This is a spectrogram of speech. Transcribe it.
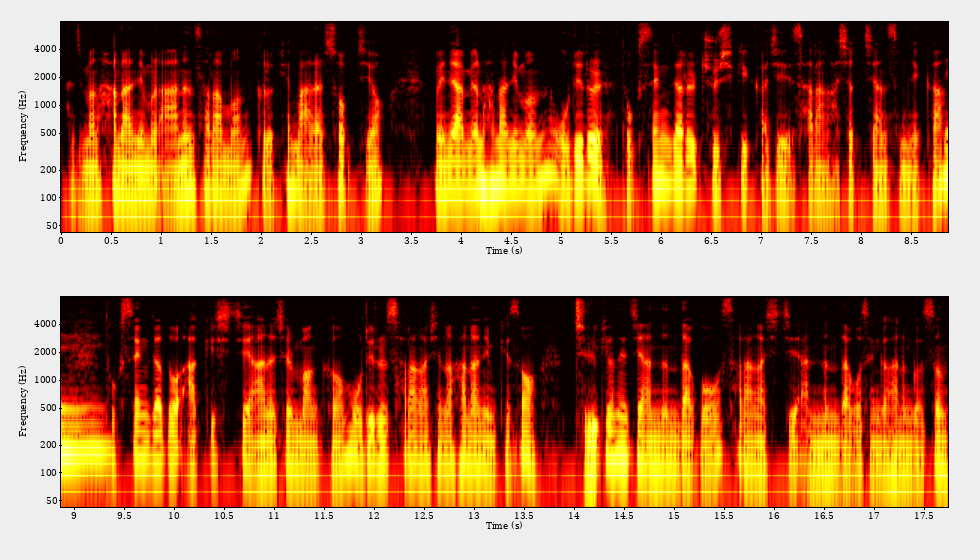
하지만 하나님을 아는 사람은 그렇게 말할 수 없지요. 왜냐하면 하나님은 우리를 독생자를 주시기까지 사랑하셨지 않습니까? 네. 독생자도 아끼시지 않으실 만큼 우리를 사랑하시는 하나님께서 즐겨내지 않는다고 사랑하시지 않는다고 생각하는 것은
